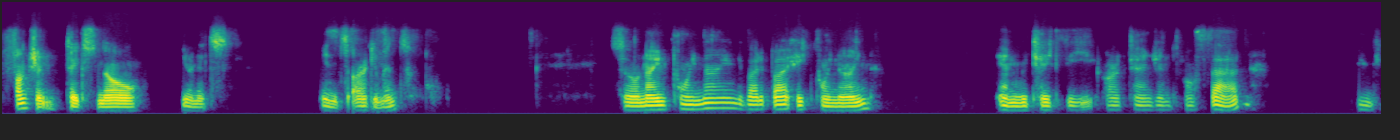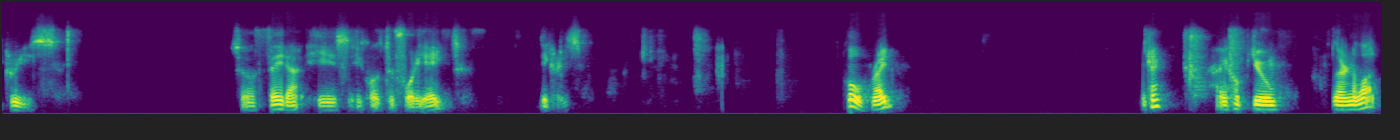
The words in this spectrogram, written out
function takes no units in its argument. So 9.9 divided by 8.9, and we take the arctangent of that in degrees. So theta is equal to 48 degrees. Cool, right? Okay, I hope you learn a lot.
